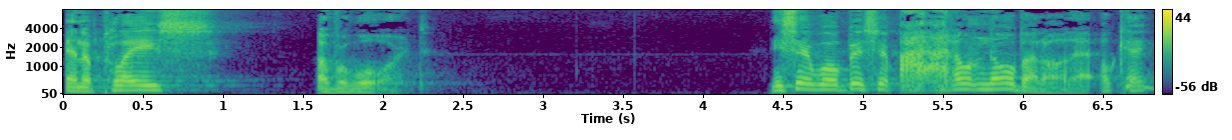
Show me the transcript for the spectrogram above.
and a place of reward. He said, Well, Bishop, I, I don't know about all that. Okay.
